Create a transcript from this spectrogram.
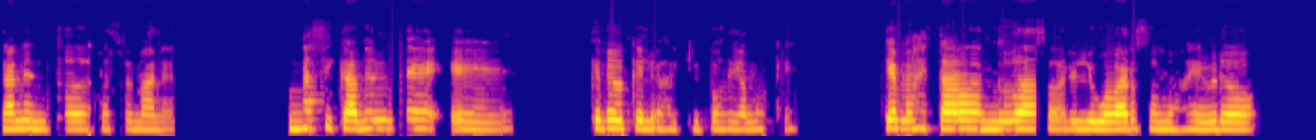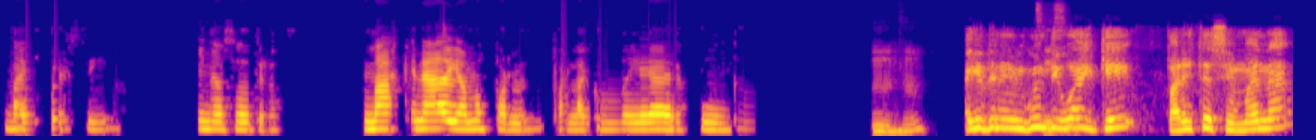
ganen todas estas semanas. Básicamente, eh, creo que los equipos, digamos, que que más estaban en duda sobre el lugar somos Ebro, Vipers y, nosotros. Más que nada, digamos, por, por la comodidad del punto. Hay que tener en cuenta igual que para esta semana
